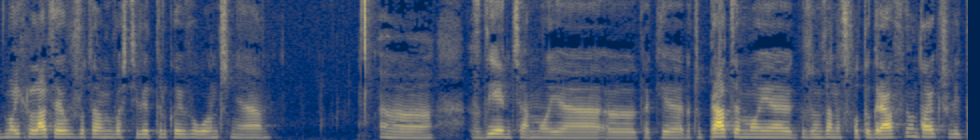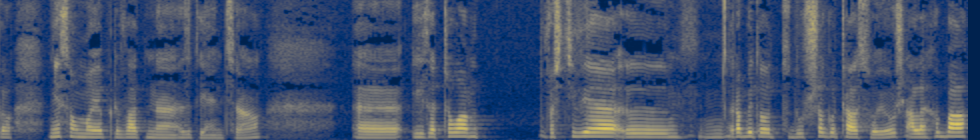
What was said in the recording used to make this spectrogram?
w moich relacjach wrzucam właściwie tylko i wyłącznie e, zdjęcia moje, e, takie, znaczy prace moje związane z fotografią, tak, czyli to nie są moje prywatne zdjęcia. E, I zaczęłam właściwie robię to od dłuższego czasu już, ale chyba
